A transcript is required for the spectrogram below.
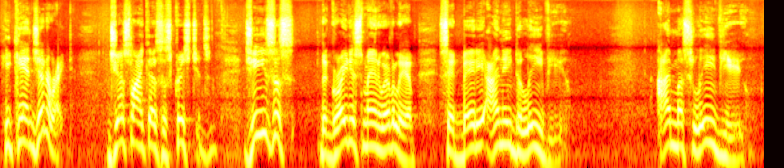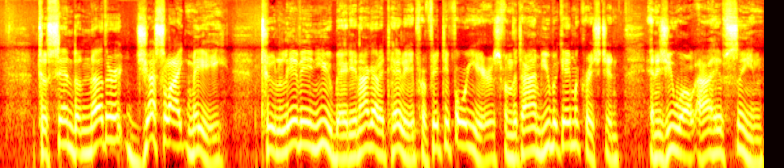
he can't generate, just like us as Christians. Jesus, the greatest man who ever lived, said, Betty, I need to leave you. I must leave you to send another just like me to live in you, Betty. And I got to tell you, for 54 years, from the time you became a Christian and as you walk, I have seen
